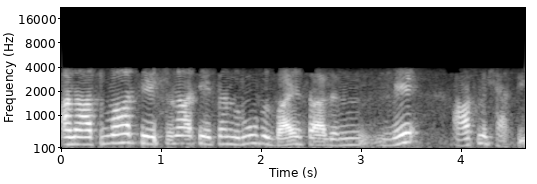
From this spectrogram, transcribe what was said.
अनात्मा चेतना चेतन रूप बाह्य साधन में आत्मख्याति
